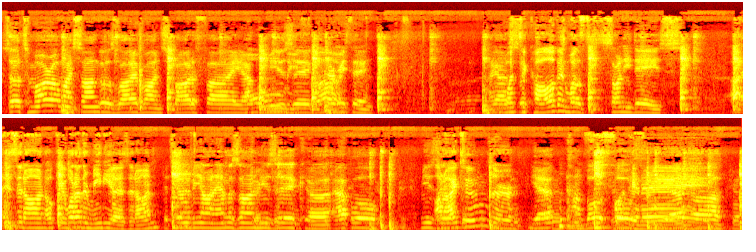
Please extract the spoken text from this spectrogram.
So tomorrow my song goes live on Spotify, Apple Holy Music, fuck. everything. I got What's it called and what's the, Sunny Days. uh, is it on? Okay, what other media is it on? It's gonna be on Amazon Music, uh, Apple Music, On iTunes or Yeah, on both. both. Fucking. Yeah, uh,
